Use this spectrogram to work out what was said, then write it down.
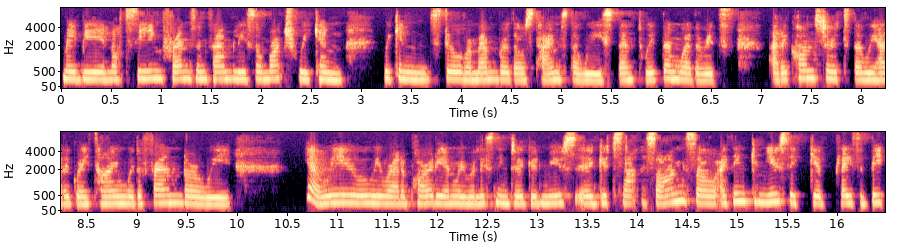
maybe not seeing friends and family so much, we can we can still remember those times that we spent with them, whether it's at a concert that we had a great time with a friend or we yeah we we were at a party and we were listening to a good music a good song. So i think music plays a big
